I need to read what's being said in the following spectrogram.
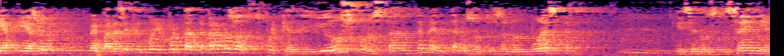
y- y eso me parece que es muy importante para nosotros porque Dios constantemente a nosotros se nos muestra y se nos enseña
